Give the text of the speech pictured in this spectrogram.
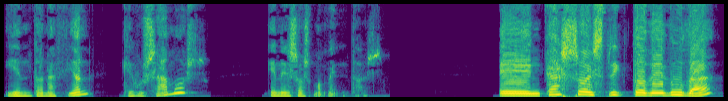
y entonación que usamos en esos momentos. En caso estricto de duda,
